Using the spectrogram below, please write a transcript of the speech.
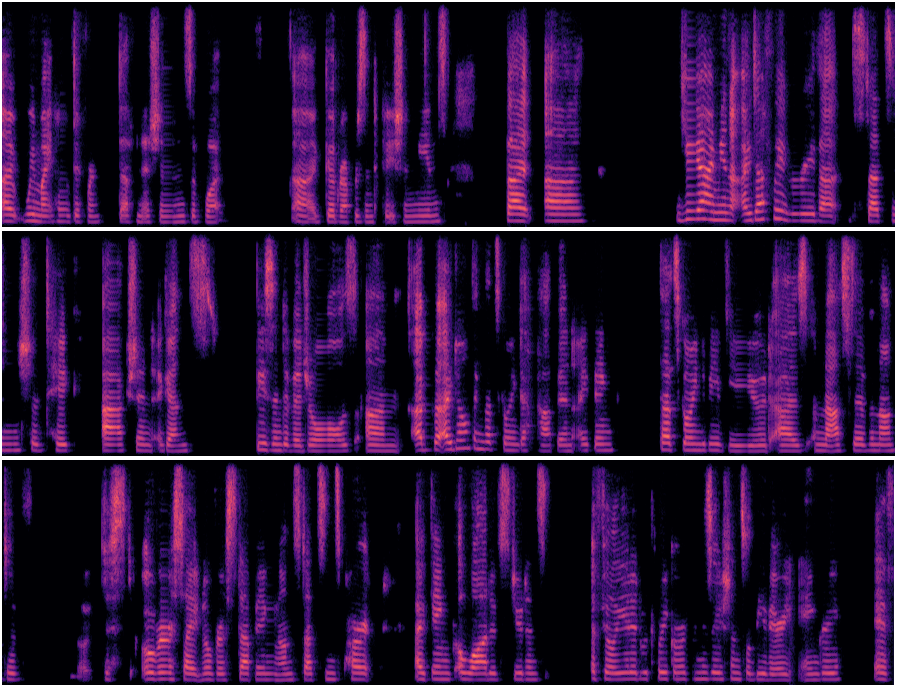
uh, we might have different definitions of what uh, good representation means. But uh, yeah, I mean, I definitely agree that Stetson should take action against these individuals. Um, I, but I don't think that's going to happen. I think that's going to be viewed as a massive amount of uh, just oversight and overstepping on Stetson's part. I think a lot of students affiliated with Greek organizations will be very angry if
